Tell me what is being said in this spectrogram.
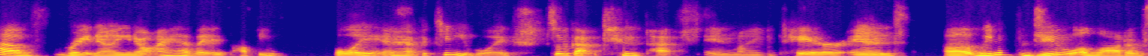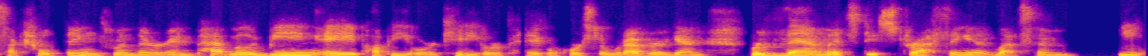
have right now, you know, I have a puppy boy and I have a kitty boy. So I've got two pets in my care. And uh, we don't do a lot of sexual things when they're in pet mode. Being a puppy or a kitty or a pig or horse or whatever, again, for them, it's distressing. It lets them be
